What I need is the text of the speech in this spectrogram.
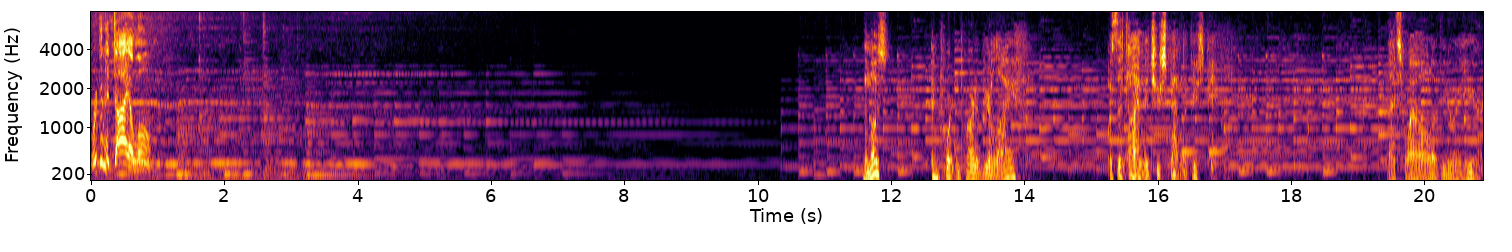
we're going to die alone. The most important part of your life was the time that you spent with these people. That's why all of you are here.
